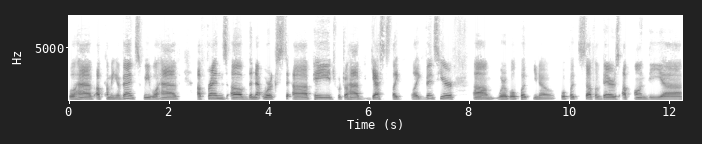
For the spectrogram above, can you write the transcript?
We'll have upcoming events. We will have a friends of the networks uh, page, which will have guests like like Vince here um, where we'll put you know we'll put stuff of theirs up on the uh,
